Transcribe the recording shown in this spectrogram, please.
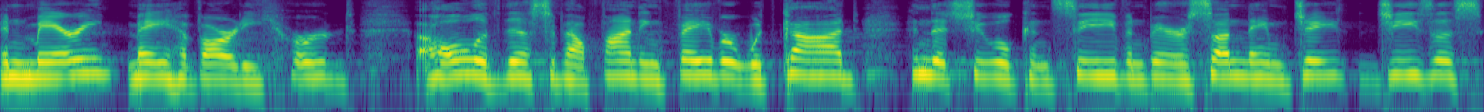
And Mary may have already heard all of this about finding favor with God and that she will conceive and bear a son named Jesus.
